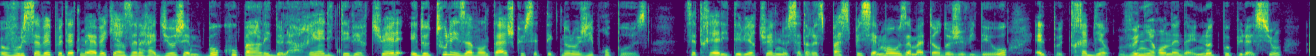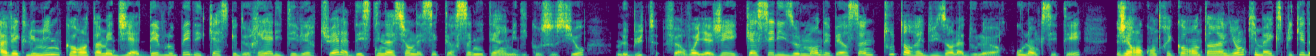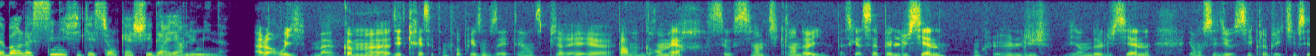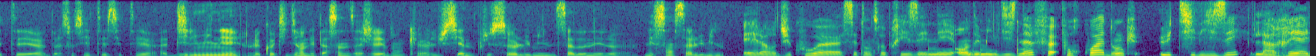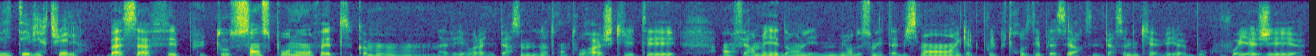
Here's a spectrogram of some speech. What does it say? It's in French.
Vous le savez peut-être, mais avec RZN Radio, j'aime beaucoup parler de la réalité virtuelle et de tous les avantages que cette technologie propose. Cette réalité virtuelle ne s'adresse pas spécialement aux amateurs de jeux vidéo, elle peut très bien venir en aide à une autre population. Avec Lumine, Corentin Medji a développé des casques de réalité virtuelle à destination des secteurs sanitaires et médico-sociaux. Le but, faire voyager et casser l'isolement des personnes tout en réduisant la douleur ou l'anxiété. J'ai rencontré Corentin à Lyon qui m'a expliqué d'abord la signification cachée derrière Lumine. Alors oui, bah, comme euh, l'idée de créer cette entreprise nous a été inspirée euh, par notre grand-mère, c'est aussi un petit clin d'œil parce qu'elle s'appelle Lucienne. Donc le Lu vient de Lucienne et on s'est dit aussi que l'objectif euh, de la société c'était d'illuminer le quotidien des personnes âgées. Donc Lucienne plus Lumine, ça donnait le naissance à Lumine. Et alors du coup cette entreprise est née en 2019. Pourquoi donc utiliser la réalité virtuelle? Bah, ça fait plutôt sens pour nous en fait, comme on avait voilà une personne de notre entourage qui était enfermée dans les murs de son établissement et qu'elle pouvait plus trop se déplacer, alors que c'est une personne qui avait euh, beaucoup voyagé euh,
